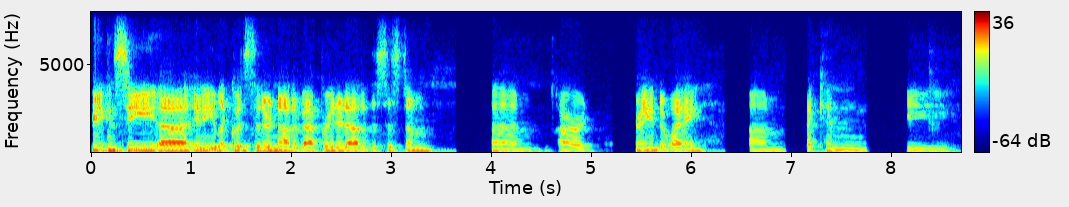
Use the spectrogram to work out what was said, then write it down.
Here you can see uh, any liquids that are not evaporated out of the system um, are drained away. Um, that can be,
